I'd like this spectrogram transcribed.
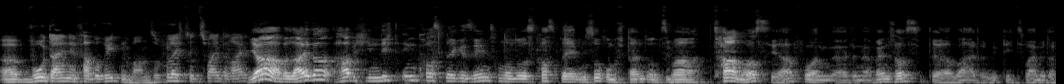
äh, wo deine Favoriten waren? So vielleicht so zwei, drei? Ja, aber leider habe ich ihn nicht im Cosplay gesehen, sondern nur das Cosplay, wo so rumstand, und zwar mhm. Thanos, ja, von äh, den Avengers. Der war halt wirklich 2,50 Meter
